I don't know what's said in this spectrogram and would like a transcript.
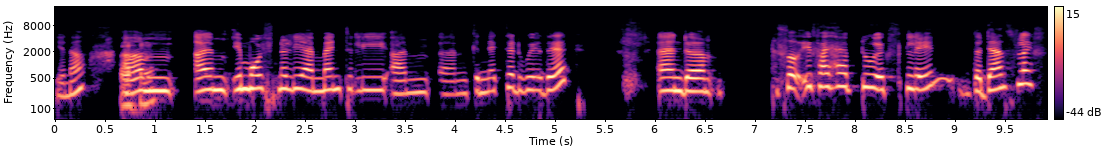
you know Uh-huh. um i'm emotionally i'm mentally i'm, I'm connected with it. And um, so if i have to explain the dance life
